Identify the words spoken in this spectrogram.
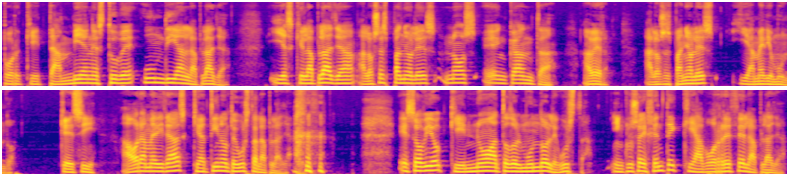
porque también estuve un día en la playa. Y es que la playa a los españoles nos encanta. A ver, a los españoles y a medio mundo. Que sí, Ahora me dirás que a ti no te gusta la playa. es obvio que no a todo el mundo le gusta. Incluso hay gente que aborrece la playa.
